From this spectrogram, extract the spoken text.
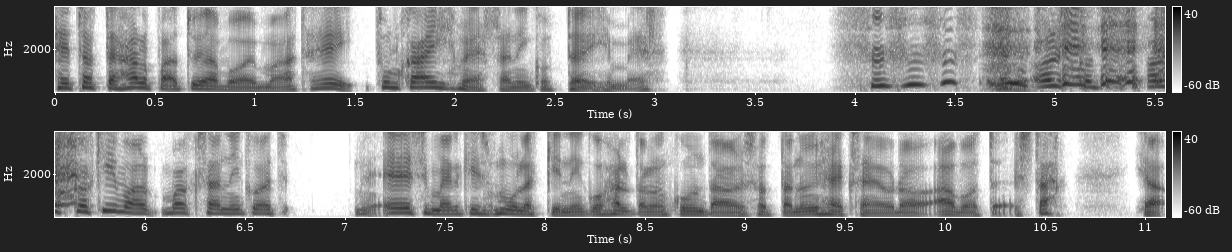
hei, te olette halpaa työvoimaa, että hei, tulkaa ihmeessä niin kuin töihin meille. Et olisiko, olisiko kiva maksaa, niin kuin, että esimerkiksi mullekin niin kuin Haltolan kunta olisi ottanut 9 euroa avotöistä ja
